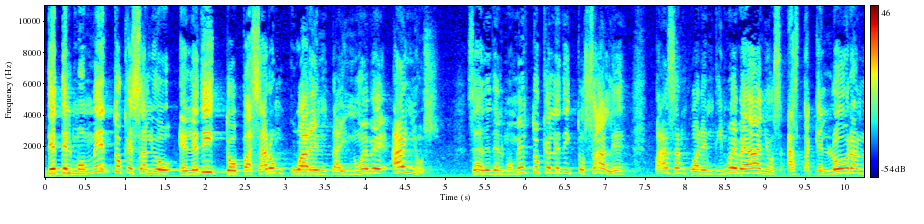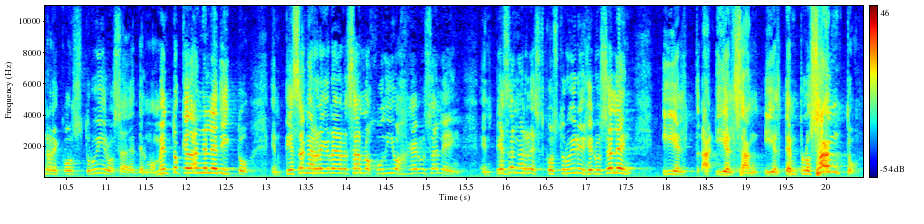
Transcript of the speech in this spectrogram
Desde el momento que salió el edicto pasaron 49 años. O sea, desde el momento que el edicto sale, pasan 49 años hasta que logran reconstruir. O sea, desde el momento que dan el edicto, empiezan a regresar los judíos a Jerusalén, empiezan a reconstruir en Jerusalén y el, y el, y el templo santo.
